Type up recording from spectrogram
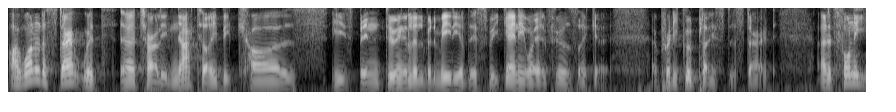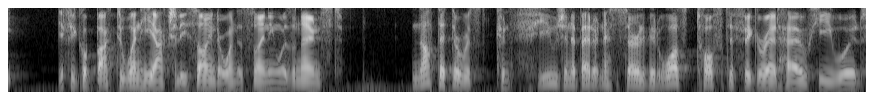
I wanted to start with uh, Charlie Ngatai because he's been doing a little bit of media this week anyway. It feels like a, a pretty good place to start. And it's funny, if you go back to when he actually signed or when his signing was announced, not that there was confusion about it necessarily, but it was tough to figure out how he would.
